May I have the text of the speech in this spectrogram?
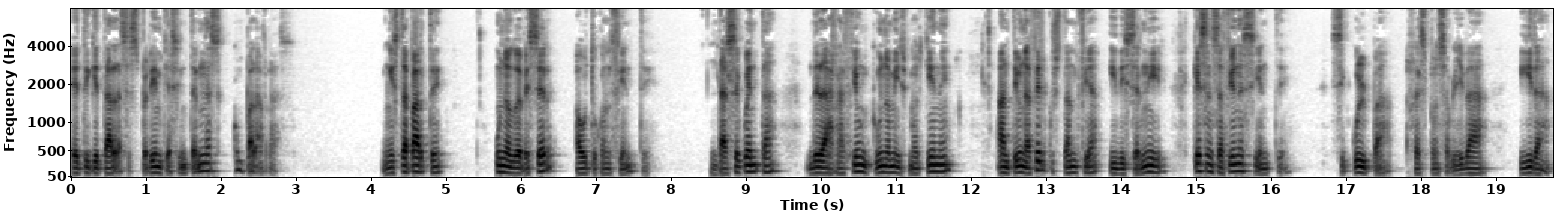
Etiquetar las experiencias internas con palabras. En esta parte, uno debe ser autoconsciente, darse cuenta de la reacción que uno mismo tiene ante una circunstancia y discernir qué sensaciones siente, si culpa, responsabilidad, ira,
